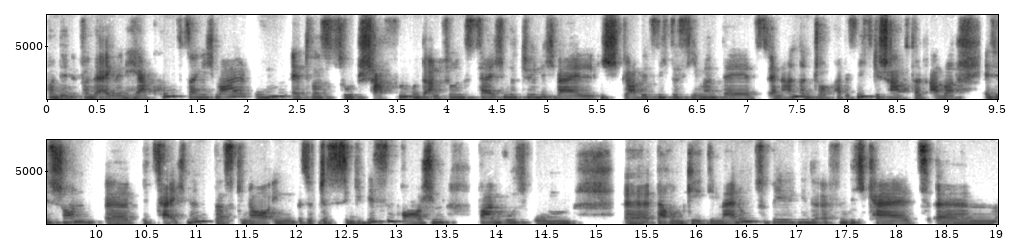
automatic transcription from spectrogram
von, den, von der eigenen Herkunft, sage ich mal, um etwas zu schaffen, unter Anführungszeichen natürlich, weil ich glaube jetzt nicht, dass jemand, der jetzt einen anderen Job hat, es nicht geschafft hat, aber es ist schon äh, bezeichnend, dass genau in, also das ist in gewissen Branchen, vor allem wo es um äh, darum geht, die Meinung zu bilden in der Öffentlichkeit, ähm,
